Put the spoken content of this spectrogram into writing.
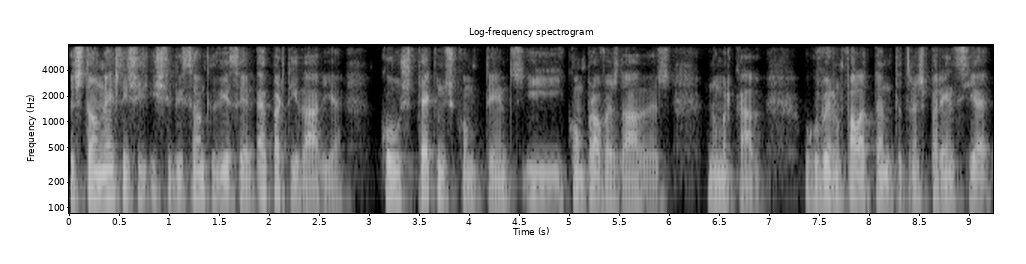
estão nesta instituição que devia ser apartidária, com os técnicos competentes e com provas dadas no mercado o governo fala tanto de transparência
